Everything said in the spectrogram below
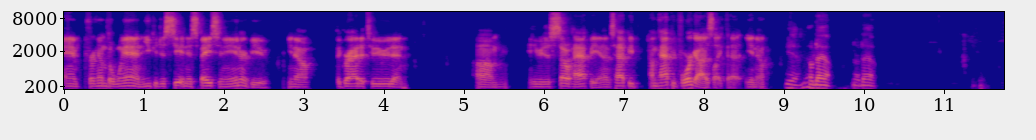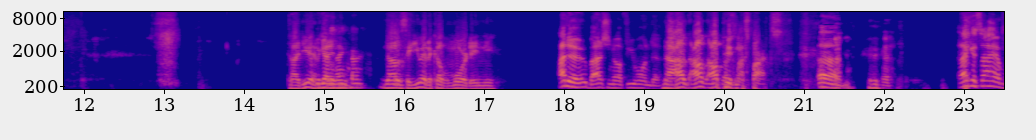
and for him to win, you could just see it in his face in the interview. You know, the gratitude and um, he was just so happy. And I was happy. I'm happy for guys like that, you know? Yeah, no doubt. No doubt. Todd, you had you got anything? Kurt? No, so you had a couple more, didn't you? I do, but I just know if you wanted to. No, I'll I'll, I'll pick my spots. Um, I guess I have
